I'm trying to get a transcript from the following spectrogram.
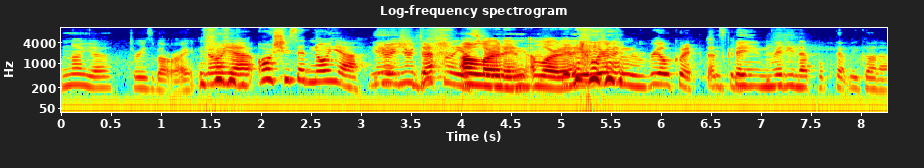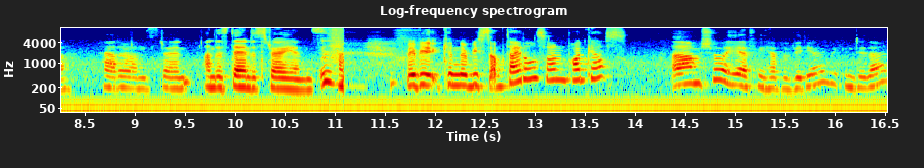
No, yeah, three's about right. No, yeah. Oh, she said no, yeah. Yeah, you're, you're definitely. I'm learning, I'm learning. Yeah, you're learning real quick. That's She's good. been reading that book that we got her, How to Understand Understand Australians. Maybe can there be subtitles on podcasts? Um, sure, yeah, if we have a video, we can do that.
